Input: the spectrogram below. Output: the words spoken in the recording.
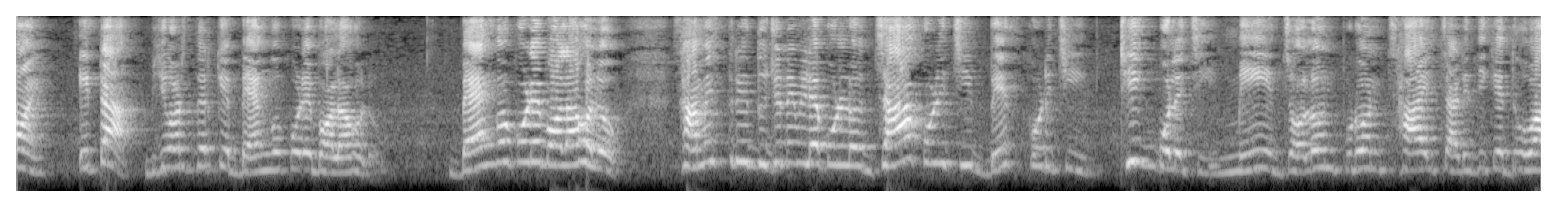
নয়, এটা ভিউয়ার্সদেরকে ব্যঙ্গ করে বলা হলো। ব্যঙ্গ করে বলা হলো স্বামী স্ত্রী দুজনে মিলে বলল, যা করেছি, বেশ করেছি, ঠিক বলেছি। মেয়ে, জ্বলন পূরণ ছাই, চারিদিকে ধোয়া,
